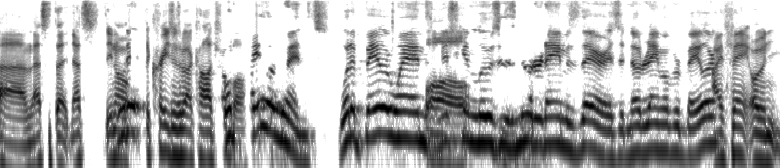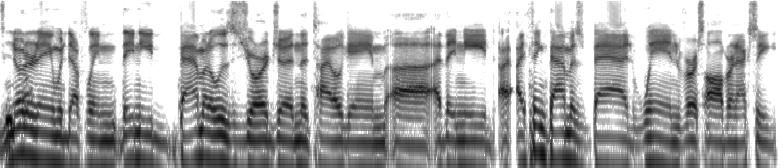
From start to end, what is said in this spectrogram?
um, that's the, that's you know if, the craziness about college football. What if Baylor wins? What if Baylor wins? Well, Michigan loses. Notre Dame is there. Is it Notre Dame over Baylor? I think oh, Notre Dame would definitely. They need Bama to lose to Georgia in the title game. Uh, they need. I, I think Bama's bad win versus Auburn actually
